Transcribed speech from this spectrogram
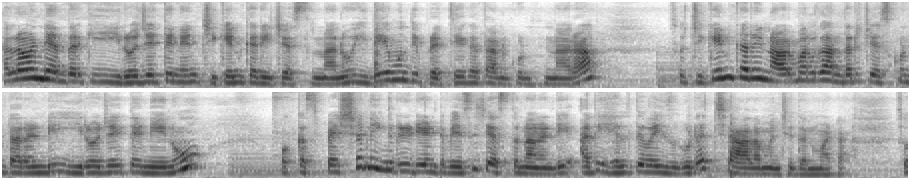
హలో అండి అందరికీ. ఈరోజైతే నేను చికెన్ కర్రీ చేస్తున్నాను. ఇదేముంది ప్రత్యేకత అనుకుంటున్నారా? సో చికెన్ కర్రీ నార్మల్గా అందరూ చేసుకుంటారండి. ఈరోజైతే నేను ఒక స్పెషల్ ఇంగ్రీడియంట్ వేసి చేస్తున్నానండి. అది హెల్త్ వైజ్ కూడా చాలా మంచిదన్నమాట. సో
